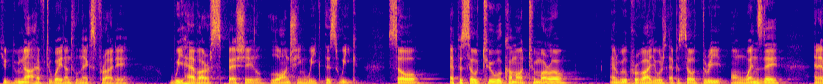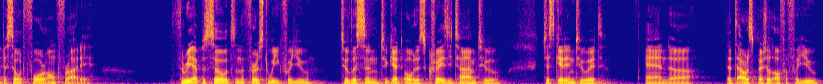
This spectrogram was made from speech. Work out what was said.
you do not have to wait until next Friday. We have our special launching week this week. So episode 2 will come out tomorrow and we'll provide you with episode 3 on Wednesday and episode 4 on Friday. Three episodes in the first week for you to listen, to get over this crazy time, to just get into it. And uh, that's our special offer for you.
